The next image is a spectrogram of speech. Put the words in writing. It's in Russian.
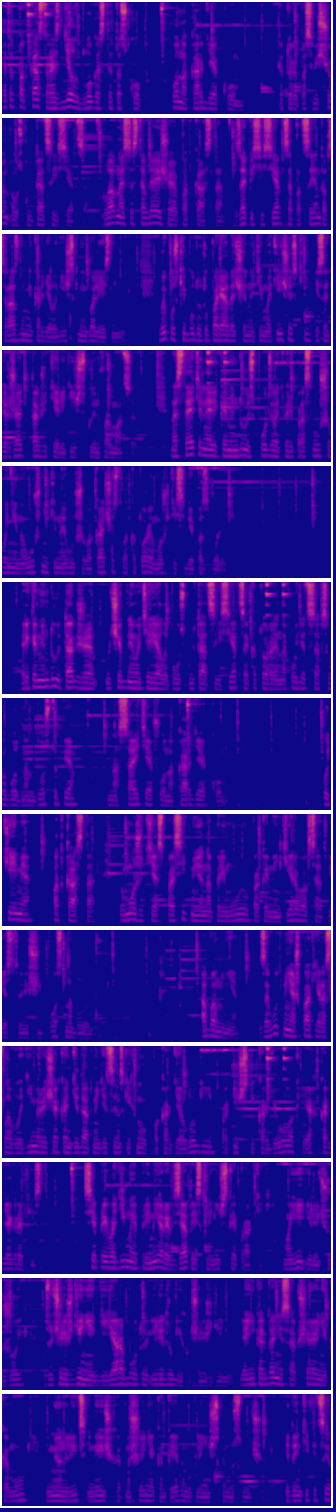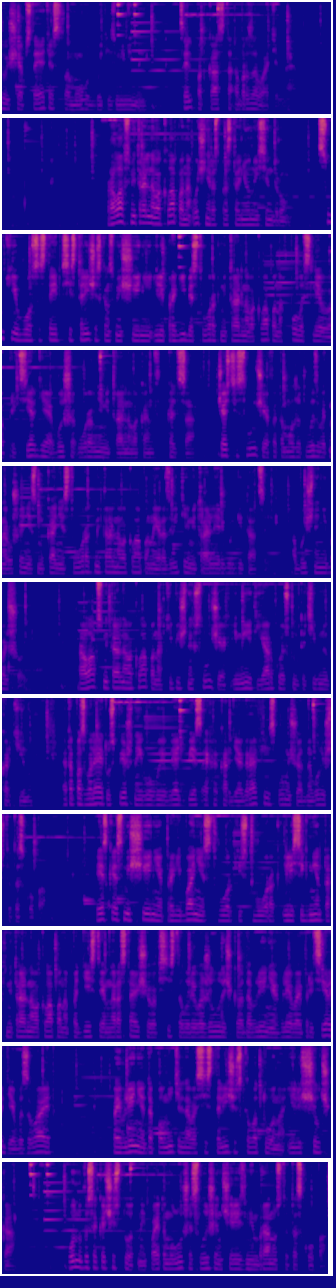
Этот подкаст раздел блога Стетоскоп фонокардия.ком, который посвящен аускультации сердца. Главная составляющая подкаста – записи сердца пациентов с разными кардиологическими болезнями. Выпуски будут упорядочены тематически и содержать также теоретическую информацию. Настоятельно рекомендую использовать при прослушивании наушники наилучшего качества, которые можете себе позволить. Рекомендую также учебные материалы по аускультации сердца, которые находятся в свободном доступе на сайте fonocardia.com. По теме подкаста вы можете спросить меня напрямую, прокомментировав соответствующий пост на блоге. Обо мне. Зовут меня Шпак Ярослав Владимирович, я кандидат медицинских наук по кардиологии, практически кардиолог и эхокардиографист – все приводимые примеры взяты из клинической практики, моей или чужой, из учреждения, где я работаю, или других учреждений. Я никогда не сообщаю никому имен лиц, имеющих отношение к конкретному клиническому случаю. Идентифицирующие обстоятельства могут быть изменены. Цель подкаста образовательная. Пролапс митрального клапана очень распространенный синдром. Суть его состоит в систолическом смещении или прогибе створок митрального клапана в полость левого предсердия выше уровня митрального кольца. В части случаев это может вызвать нарушение смыкания створок митрального клапана и развитие митральной регургитации, обычно небольшой. Пролапс митрального клапана в типичных случаях имеет яркую аскультативную картину. Это позволяет успешно его выявлять без эхокардиографии с помощью одного лишь стетоскопа. Резкое смещение, прогибание створки, створок или сегментов митрального клапана под действием нарастающего в систолу желудочкового давления в левое предсердие вызывает появление дополнительного систолического тона или щелчка. Он высокочастотный, поэтому лучше слышен через мембрану стетоскопа.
